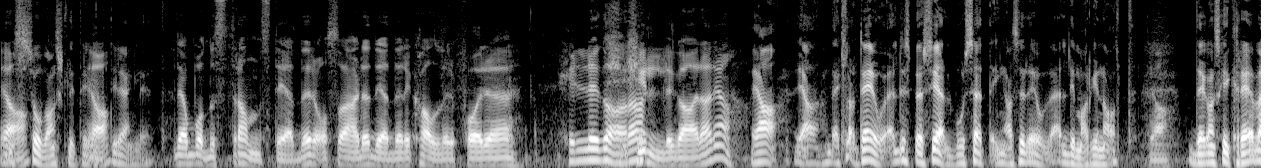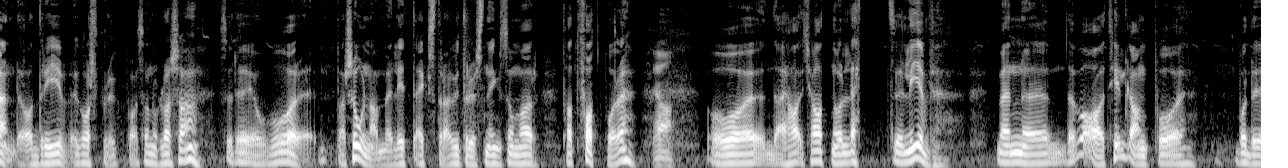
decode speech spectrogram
Ja. Så vanskelig til, Ja. tilgjengelighet. Det er både strandsteder, og så er det det dere kaller for eh, Hyllegarder. hyllegarder, ja. Ja, ja, det er klart. Det er jo veldig spesiell bosetting. altså Det er jo veldig marginalt. ja. Det er ganske krevende å drive gårdsbruk på sånne plasser. Så det er jo våre personer med litt ekstra utrustning som har tatt fatt på det. Ja. Og de har ikke hatt noe lett liv. Men eh, det var tilgang på både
